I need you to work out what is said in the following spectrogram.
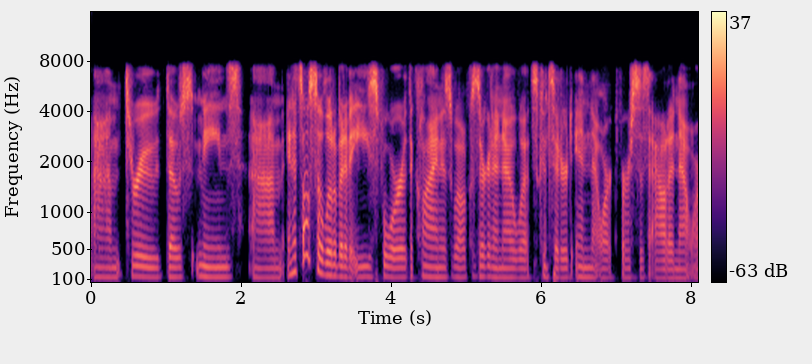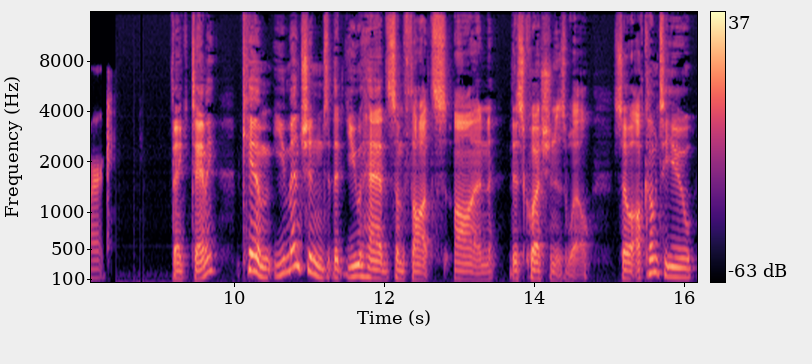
um, through those means. Um, and it's also a little bit of ease for the client as well because they're going to know what's considered in network versus out of network. Thank you, Tammie. Kim, you mentioned that you had some thoughts on this question as well. So I'll come to you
